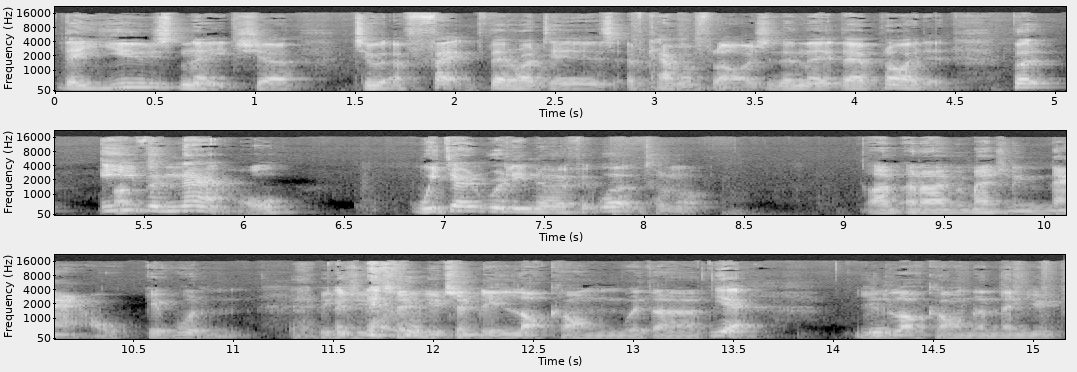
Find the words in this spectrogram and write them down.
they used nature to affect their ideas of camouflage, and then they, they applied it. But even now, we don't really know if it worked or not. I'm, and I'm imagining now it wouldn't because you'd, you'd simply lock on with a. Yeah, You'd lock on and then you'd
